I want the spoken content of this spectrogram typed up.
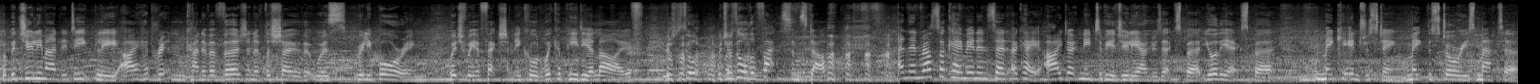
But with Julie Madly Deeply, I had written kind of a version of the show that was really boring, which we affectionately called Wikipedia Live, which was all, which was all the facts and stuff. And then Russell came in and said, okay, I don't need to be a Julie Andrews expert. You're the expert. Make it interesting. Make the stories matter.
